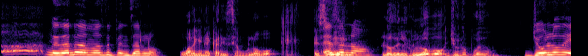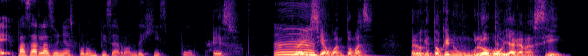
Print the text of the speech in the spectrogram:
Ah, me da nada más de pensarlo. o alguien acaricia un globo. Eso, Eso del- no. Lo del globo, yo no puedo. Yo lo de pasar las uñas por un pizarrón de gis, puta. Eso. Yo ahí Mm. sí aguanto más. Pero que toquen un globo y hagan así,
